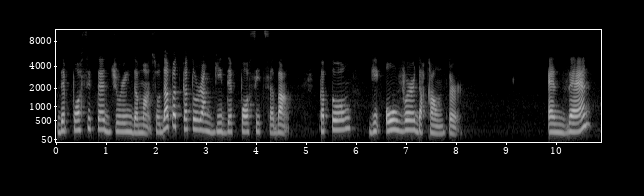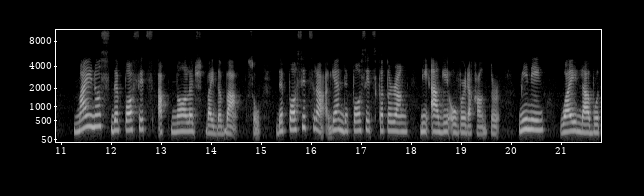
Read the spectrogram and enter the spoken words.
deposited during the month. So, dapat katurang gi-deposit sa bank. Katong gi-over the counter. And then, minus deposits acknowledged by the bank. So, deposits ra. Again, deposits katurang ni agi over the counter. Meaning, why labot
